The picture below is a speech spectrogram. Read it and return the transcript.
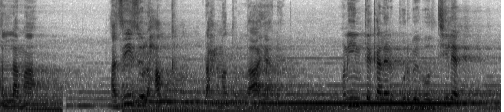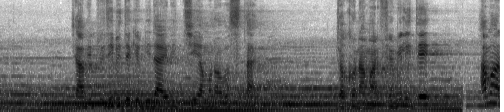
আল্লামা আজিজুল হক রহমতুল্লাহ উনি ইন্তেকালের পূর্বে বলছিলেন যে, আমি পৃথিবী থেকে বিদায় নিচ্ছি এমন অবস্থায় যখন আমার ফ্যামিলিতে আমার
